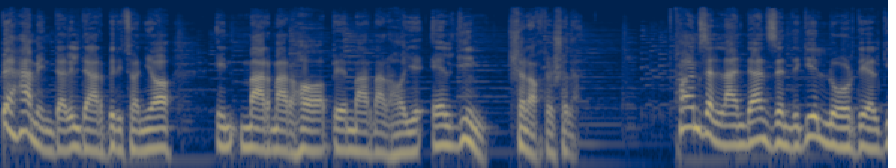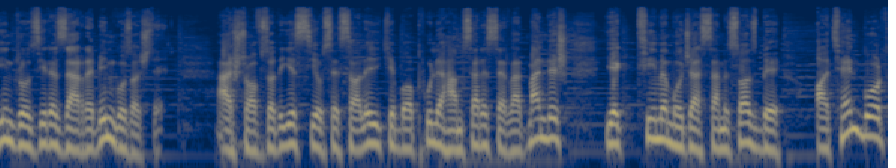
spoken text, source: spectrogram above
به همین دلیل در بریتانیا این مرمرها به مرمرهای الگین شناخته شدند. تایمز لندن زندگی لورد الگین رو زیر ذره‌بین گذاشته. اشرافزاده 33 ساله ای که با پول همسر ثروتمندش یک تیم مجسمه ساز به آتن برد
